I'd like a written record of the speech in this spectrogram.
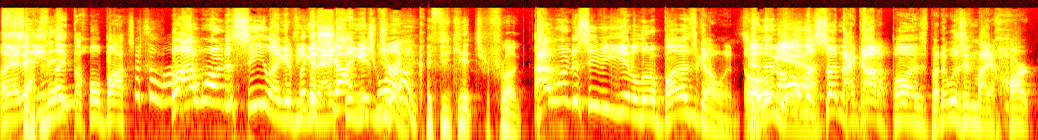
Like I didn't eat like the whole box. Well, I wanted to see like if you like could a shot actually each get one. drunk. if you get drunk, I wanted to see if you could get a little buzz going. Oh, and then all of a sudden I got a buzz, but it was in my heart.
